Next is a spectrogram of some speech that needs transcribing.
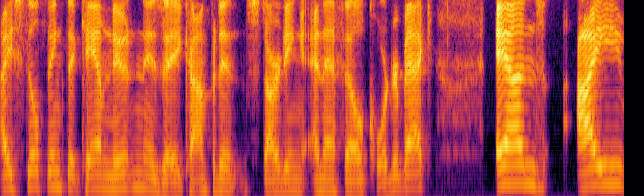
I still think that Cam Newton is a competent starting NFL quarterback, and I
